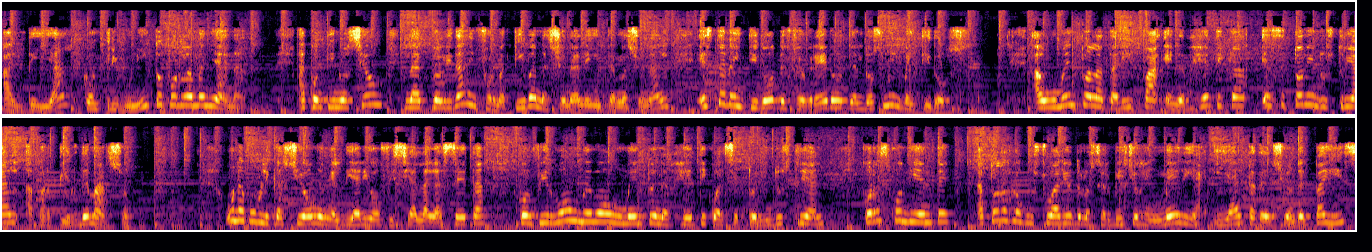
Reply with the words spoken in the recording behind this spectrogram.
al día con Tribunito por la mañana. A continuación, la actualidad informativa nacional e internacional este 22 de febrero del 2022. Aumento a la tarifa energética en sector industrial a partir de marzo. Una publicación en el diario oficial La Gaceta confirmó un nuevo aumento energético al sector industrial correspondiente a todos los usuarios de los servicios en media y alta tensión del país,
